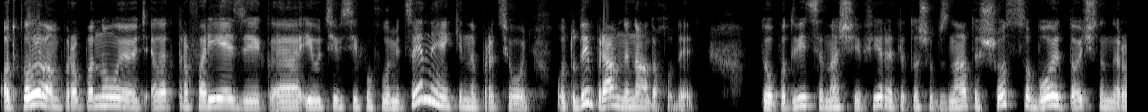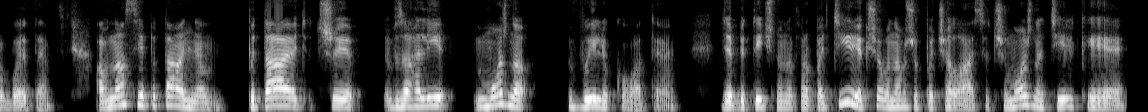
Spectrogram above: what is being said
От коли вам пропонують електрофорезік е, і оці всі фуфломіцини, які не працюють, от туди прям не треба ходити. То подивіться наші ефіри для того, щоб знати, що з собою точно не робити. А в нас є питання: питають, чи взагалі можна вилікувати діабетичну нефропатію, якщо вона вже почалася, чи можна тільки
